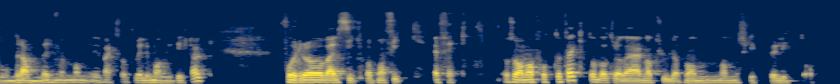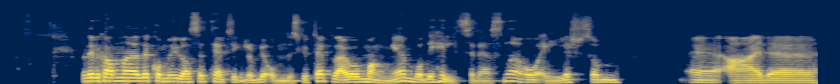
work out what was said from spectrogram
noen, rammer, men man iverksatte veldig mange tiltak for å være sikker på at man fikk effekt. Og så har man fått effekt, og da tror jeg det er naturlig at man, man slipper litt opp. Men det, kan, det, kommer uansett helt sikkert til å bli omdiskutert. Det er jo mange, både i helsevesenet og ellers, som eh, er eh,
